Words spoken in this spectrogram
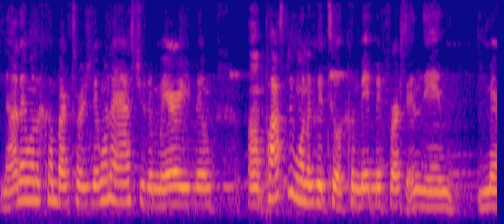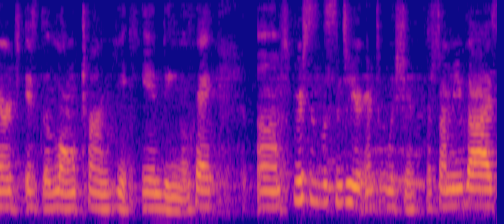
Now they want to come back towards you. They want to ask you to marry them. Um, possibly want to get to a commitment first, and then marriage is the long-term ending, okay? Um, spirits is listen to your intuition. For some of you guys,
